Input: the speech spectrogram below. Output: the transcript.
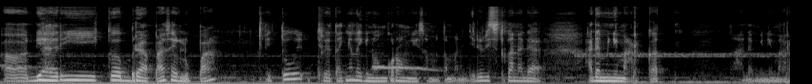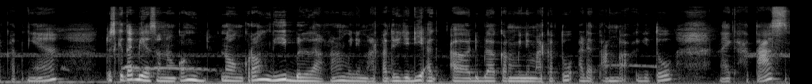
uh, di hari keberapa saya lupa itu ceritanya lagi nongkrong nih sama teman. Jadi di situ kan ada ada minimarket, ada minimarketnya. Terus kita biasa nongkrong nongkrong di belakang minimarket. Jadi uh, di belakang minimarket tuh ada tangga gitu naik ke atas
